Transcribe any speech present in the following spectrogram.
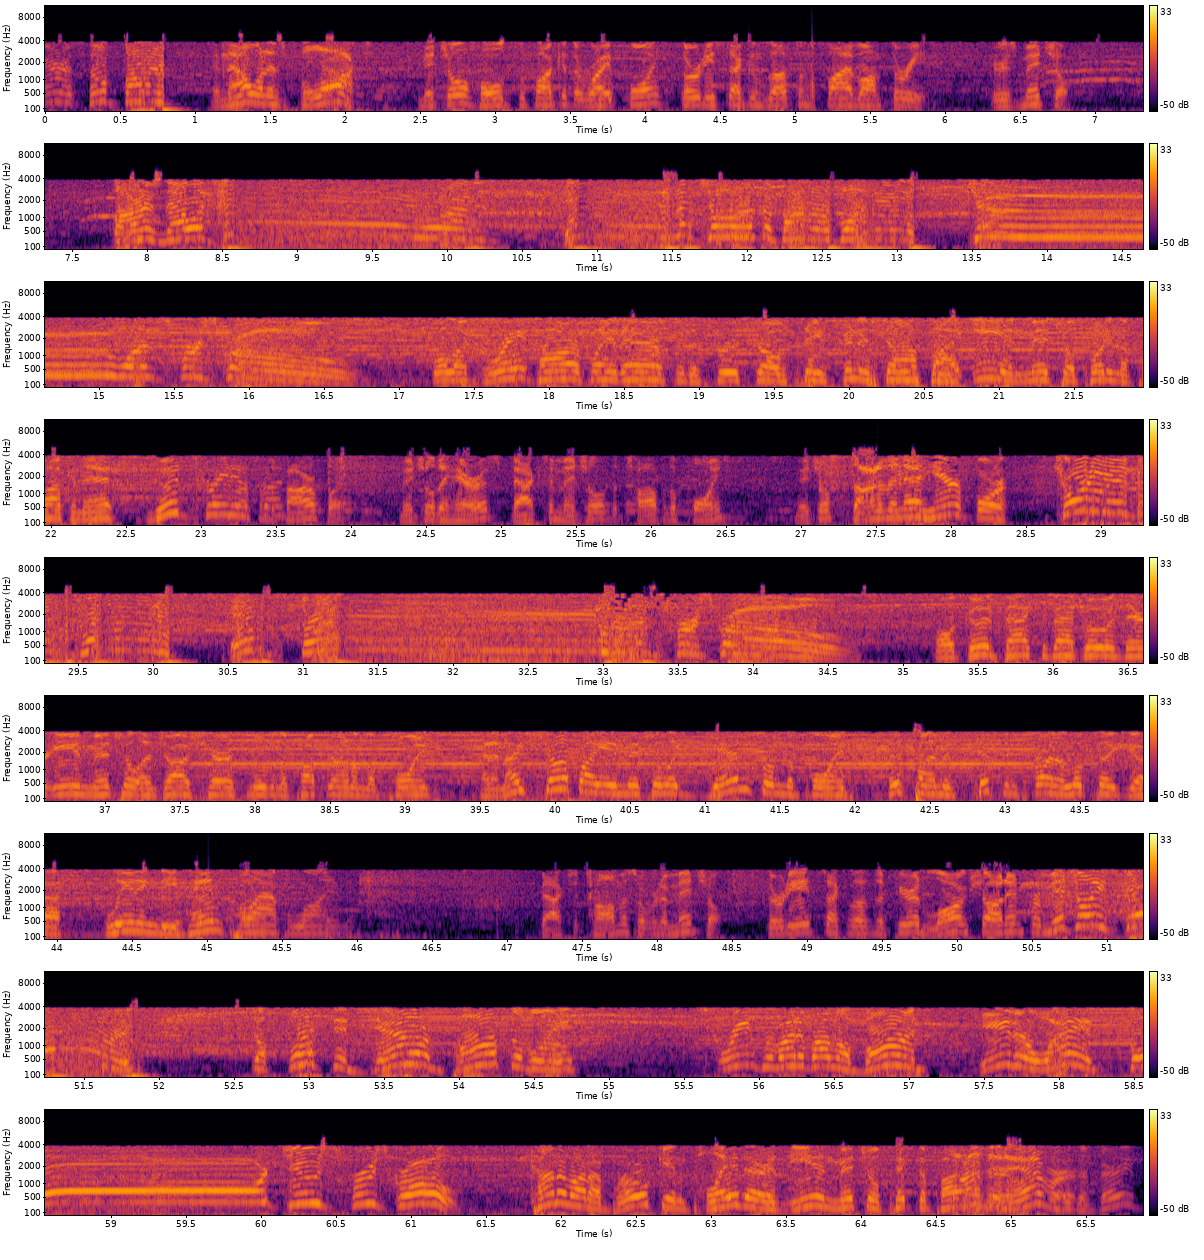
Harris, he'll fire. And that one is blocked. Mitchell holds the puck at the right point. 30 seconds left on the 5 on 3. Here's Mitchell. Fires now. It's Mitchell on the power play. Two one Spruce Grove. Well, a great power play there for the Spruce Grove Saints, finished off by Ian Mitchell putting the puck in the net. Good screen in for the power play. Mitchell to Harris, back to Mitchell at the top of the point. Mitchell side of the net here for. It's three. Spruce Grove. Well, good back-to-back movement there, Ian Mitchell and Josh Harris moving the puck around on the point. And a nice shot by Ian Mitchell again from the point. This time it's tipped in front. It looks like uh, leading the hand clap line. Back to Thomas, over to Mitchell. 38 seconds left in the period. Long shot in for Mitchell. He scores! Deflected down, possibly. Screen provided by LeBon. Either way, it's 4 2 Spruce Grove. Kind of on a broken play there as Ian Mitchell picked the puck. Ever? It was a very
